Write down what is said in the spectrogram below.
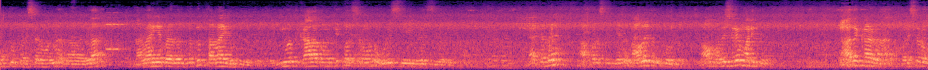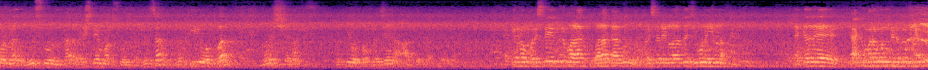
ಇತ್ತು ಪರಿಸರವನ್ನು ನಾವೆಲ್ಲ ತಾನಾಗಿ ಬೆಳೆದಂಥದ್ದು ತಾನಾಗಿ ಹುಟ್ಟಿದ್ದು ಇವತ್ತು ಕಾಲ ಬಂದು ಪರಿಸರವನ್ನು ಉಳಿಸಿ, ಬೆಳೆಸಿ ಯಾಕಂದರೆ ಆ ಪರಿಸ್ಥಿತಿಯನ್ನು ನಾವೇ ತಂದುಕೊಂಡು, ನಾವು ಮನುಷ್ಯರೇ ಮಾಡಿದ್ದೀವಿ ಆದ ಕಾರಣ ಪರಿಸರವನ್ನು ಉಳಿಸುವಂಥ ರಕ್ಷಣೆ ಮಾಡಿಸುವಂಥ ಕೆಲಸ ಪ್ರತಿಯೊಬ್ಬ ಮನುಷ್ಯನ, ಪ್ರತಿಯೊಬ್ಬ ಪ್ರಜೆಯನ್ನ ಆದ್ಯತೆ ಯಾಕಂದ್ರೆ ನಾವು ಪರಿಸರ ಇದ್ರೆ ಭಾಳ ಭಾಳಕ್ಕಾಗೋದಿಲ್ಲ ಪರಿಸರ ಇಲ್ಲಾರ್ದೆ ಜೀವನ ಇಲ್ಲ. ಯಾಕಂದ್ರೆ ಯಾಕೆ ಮರವನ್ನು ನೆಡಬೇಕು ಹೇಳಿ?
